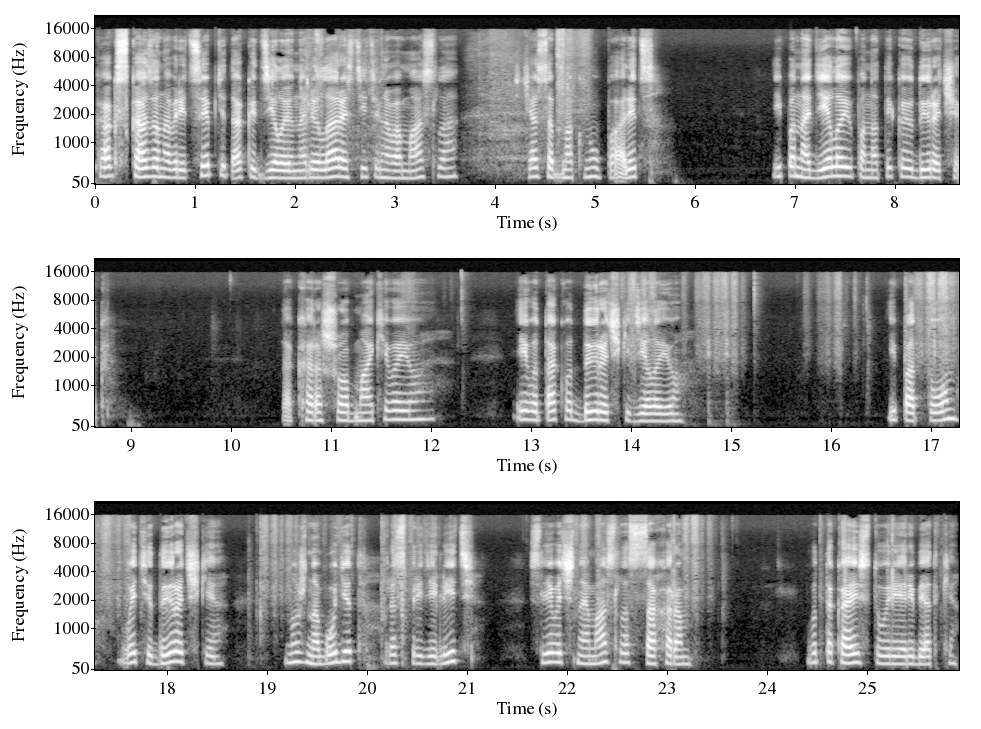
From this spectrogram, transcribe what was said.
Как сказано в рецепте, так и делаю. Налила растительного масла. Сейчас обмакну палец. И понаделаю, понатыкаю дырочек. Так хорошо обмакиваю. И вот так вот дырочки делаю. И потом в эти дырочки нужно будет распределить сливочное масло с сахаром. Вот такая история, ребятки.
